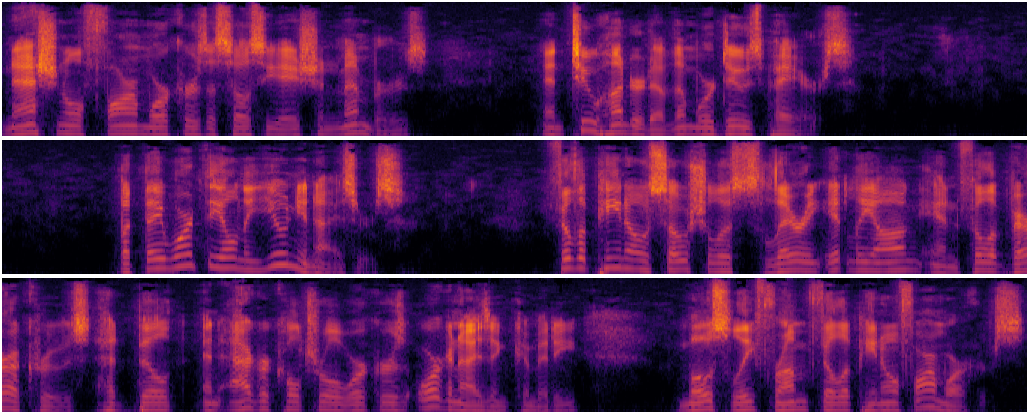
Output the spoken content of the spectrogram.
National Farm Workers Association members, and 200 of them were dues payers. But they weren't the only unionizers. Filipino socialists Larry Itliong and Philip Vera Cruz had built an agricultural workers organizing committee, mostly from Filipino farm workers.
